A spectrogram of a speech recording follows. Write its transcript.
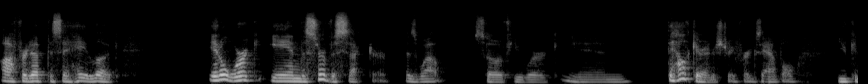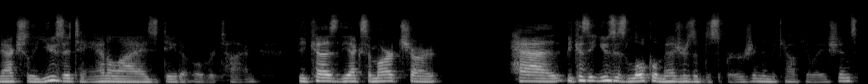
offered up to say, hey, look, it'll work in the service sector as well. So if you work in the healthcare industry, for example, you can actually use it to analyze data over time because the XMR chart has because it uses local measures of dispersion in the calculations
